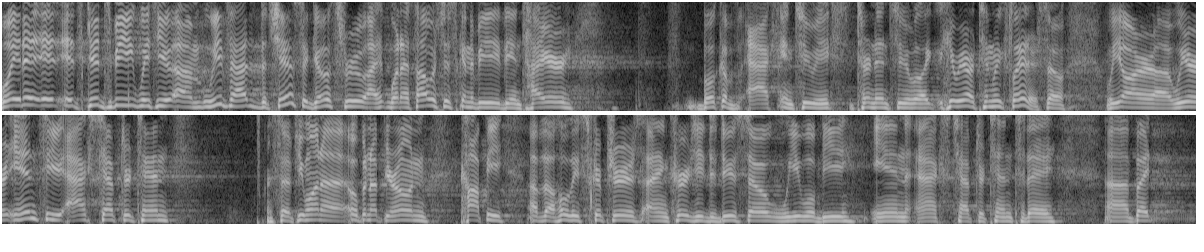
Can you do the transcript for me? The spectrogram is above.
Well, it, it, it's good to be with you. Um, we've had the chance to go through I, what I thought was just going to be the entire book of Acts in two weeks turned into like here we are 10 weeks later. So we are uh, we are into Acts chapter 10. So, if you want to open up your own copy of the Holy Scriptures, I encourage you to do so. We will be in Acts chapter 10 today. Uh, but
